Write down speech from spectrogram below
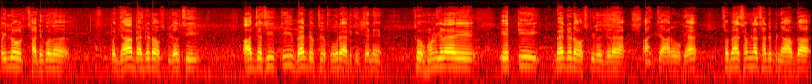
ਪਹਿਲੋਂ ਸਾਡੇ ਕੋਲ 50 ਬੈੱਡਡ ਹਸਪੀਟਲ ਸੀ, ਅੱਜ ਅਸੀਂ 30 ਬੈੱਡ ਉੱਥੇ ਹੋਰ ਐਡ ਕੀਤੇ ਨੇ, ਸੋ ਹੁਣ ਜਿਹੜਾ ਇਹ 80 ਬੈਡਡ ਹਸਪੀਟਲ ਜਿਹੜਾ ਅੱਜ ਤਿਆਰ ਹੋ ਗਿਆ। ਸੋ ਮੈਂ ਸਮਝਣਾ ਸਾਡੇ ਪੰਜਾਬ ਦਾ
